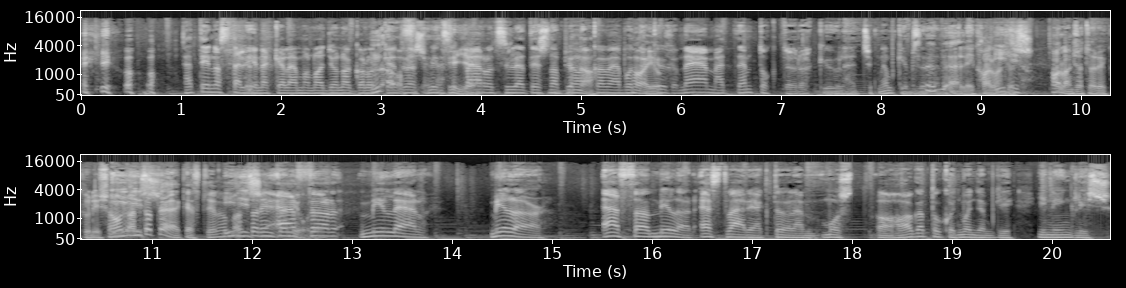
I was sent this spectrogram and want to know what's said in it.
Hát én azt elénekelem, ha nagyon akarod, Na, kedves Mici, párod születésnapja Na, alkalmában. de halljuk. Nem, hát nem tudok törökül, hát csak nem képzelem. Elég Így is- halandzsat, halandzsat örökül is. Ahonnan is- ott elkezdtél, abban szerintem jó. Arthur Miller, Miller, Arthur Miller, ezt várják tőlem most a hallgatók, hogy mondjam ki in English.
